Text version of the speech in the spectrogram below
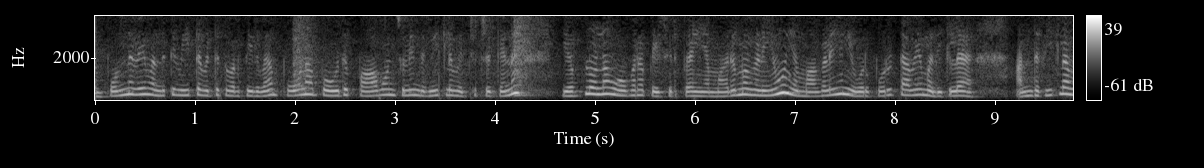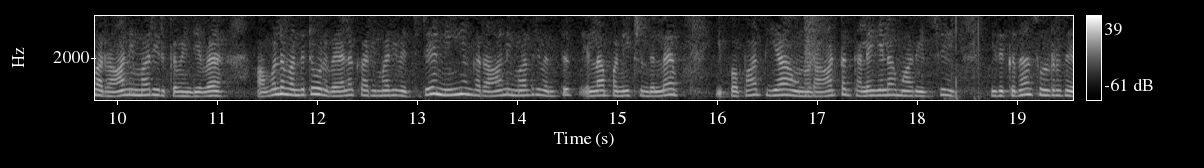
என் பொண்ணவே வந்துட்டு வீட்டை விட்டு துரத்திடுவேன். போனால் போகுது பாவம்னு சொல்லி இந்த வீட்டில் வச்சிட்ருக்கேன்னு எவ்வளோலாம் ஓவராக பேசியிருப்பேன் என் மருமகனையும் என் மகளையும் நீ ஒரு பொருட்டாவே மதிக்கலை. அந்த வீட்டில் அவள் ராணி மாதிரி இருக்க வேண்டியவ. அவளை வந்துட்டு ஒரு வேலைக்காரி மாதிரி வச்சுட்டு நீ அங்கே ராணி மாதிரி வந்துட்டு எல்லாம் பண்ணிகிட்டு இருந்தல இப்போ பார்த்தியா உன்னோட ஆட்டம் தலைகளாக மாறிடுச்சு. இதுக்கு தான் சொல்கிறது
